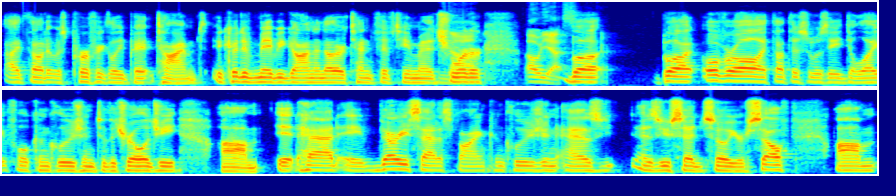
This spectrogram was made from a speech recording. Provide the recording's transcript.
I thought it was perfectly pa- timed. It could have maybe gone another 10, 15 minutes shorter. Oh yes, But- Okay. But overall, I thought this was a delightful conclusion to the trilogy. Um, it had a very satisfying conclusion, as as you said so yourself, um,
